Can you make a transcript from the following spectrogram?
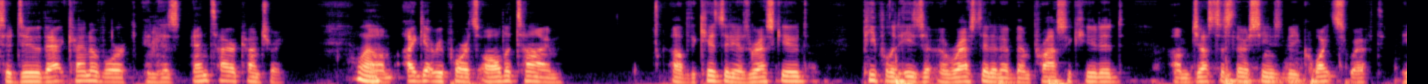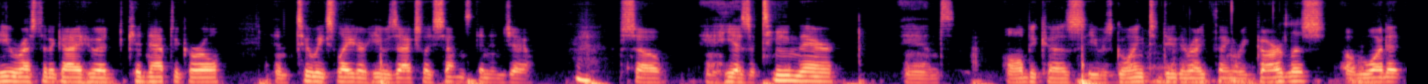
to do that kind of work in his entire country. Well, Um, I get reports all the time of the kids that he has rescued, people that he's arrested and have been prosecuted. Um, justice there seems to be quite swift. He arrested a guy who had kidnapped a girl, and two weeks later, he was actually sentenced and in jail. So and he has a team there, and all because he was going to do the right thing, regardless of what it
